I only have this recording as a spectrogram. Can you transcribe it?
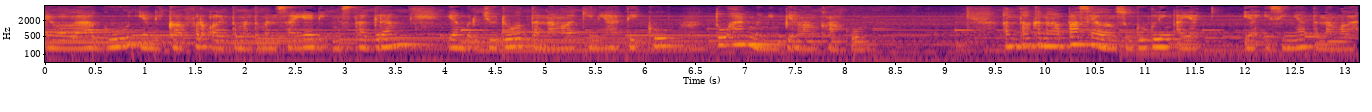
lewat lagu yang di cover oleh teman-teman saya di Instagram yang berjudul Tenanglah Kini Hatiku, Tuhan Memimpin Langkahku. Entah kenapa saya langsung googling ayat yang isinya tenanglah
